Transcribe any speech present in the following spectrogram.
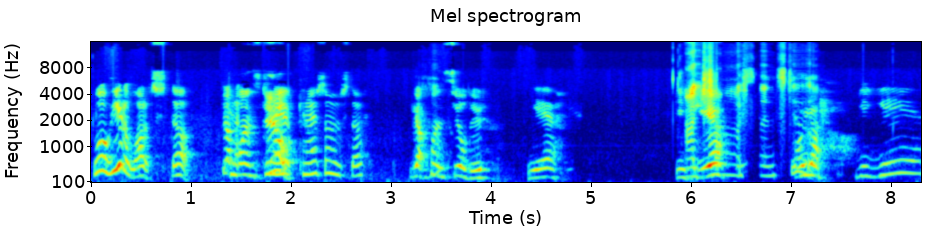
Whoa, he had a lot of stuff. You got Can I- one Can I, steel. have, can I have some of his stuff? You got one steel, dude. Yeah. I Yeah. killed my flint Oh, still. yeah. Yeah, yeah.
